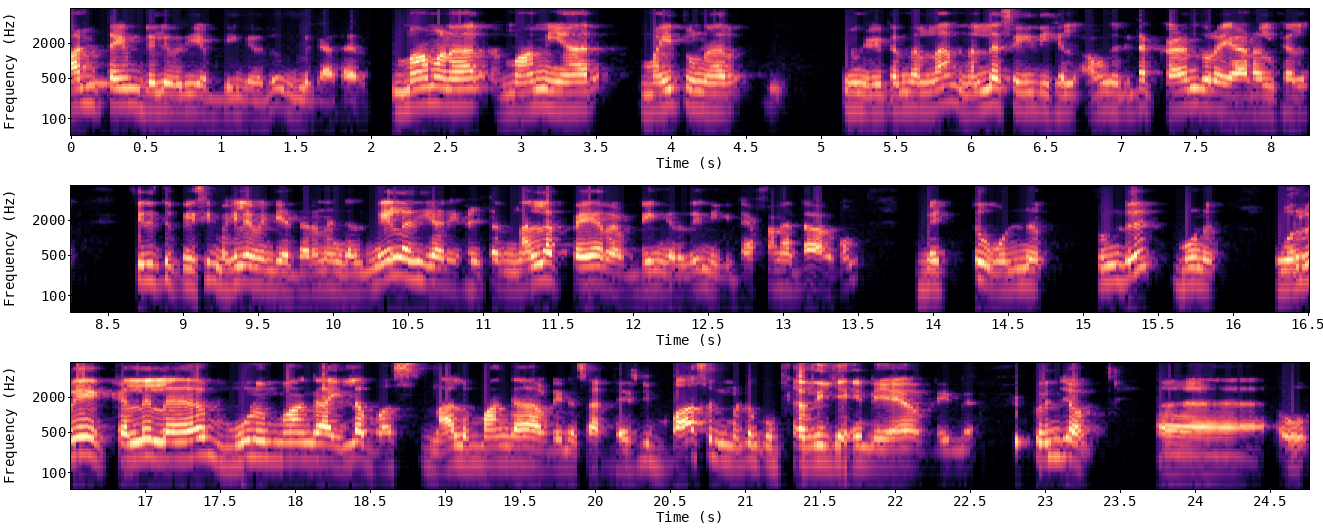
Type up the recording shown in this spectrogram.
ஆன் டைம் டெலிவரி அப்படிங்கிறது உங்களுக்காக இருக்கும். மாமனார் மாமியார் மைத்துனர் இவங்க கிட்ட இருந்தெல்லாம் நல்ல செய்திகள் அவங்க கிட்ட கலந்துரையாடல்கள் சிரித்து பேசி மகிழ வேண்டிய தருணங்கள். மேலதிகாரிகள்கிட்ட நல்ல பெயர் அப்படிங்கிறது இன்னைக்கு டெஃபினட்டாக இருக்கும். வெட்டு ஒன்று துண்டு மூணு. ஒரே கல்லுல மூணு மாங்கா இல்ல பஸ் நாலு மாங்கா அப்படின்னு சார் தயவுசெஞ்சு பாஸ்ன்னு மட்டும் கூப்பிடாதீங்க என்னைய அப்படின்னு. கொஞ்சம் ஆஹ்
